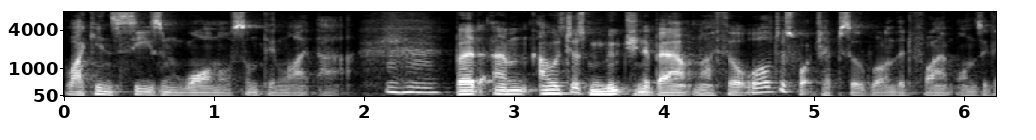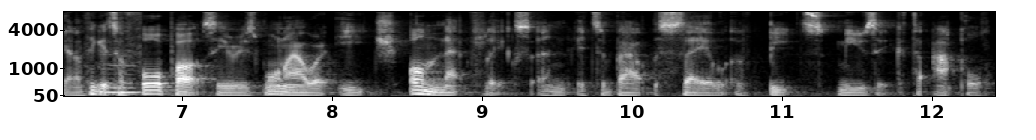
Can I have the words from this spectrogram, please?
like in season one or something like that. Mm-hmm. But um, I was just mooching about, and I thought, well, I'll just watch episode one of the Defiant Ones again. I think it's a four-part series, one hour each, on Netflix, and it's about the sale of Beats Music to Apple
